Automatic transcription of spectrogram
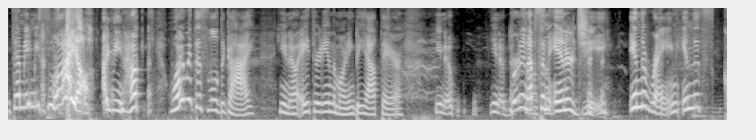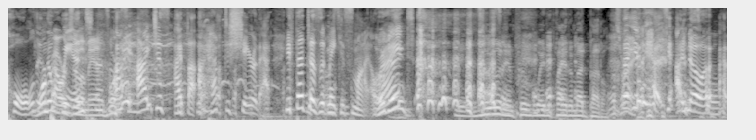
that made me smile. I mean, how? Why would this little guy, you know, eight thirty in the morning, be out there, you know, you know, burning up some energy in the rain, in this cold, More in the power to him, wind? man. More- I, I just, I thought I have to share that. If that doesn't make you smile, Okay. right? a new and improved way to play the mud puddle. That's But right. yes, I know. I,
